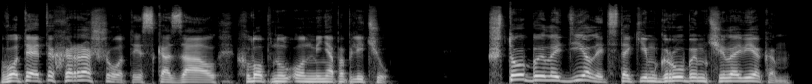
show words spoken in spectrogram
Вот это хорошо ты сказал, хлопнул он меня по плечу. Что было делать с таким грубым человеком?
